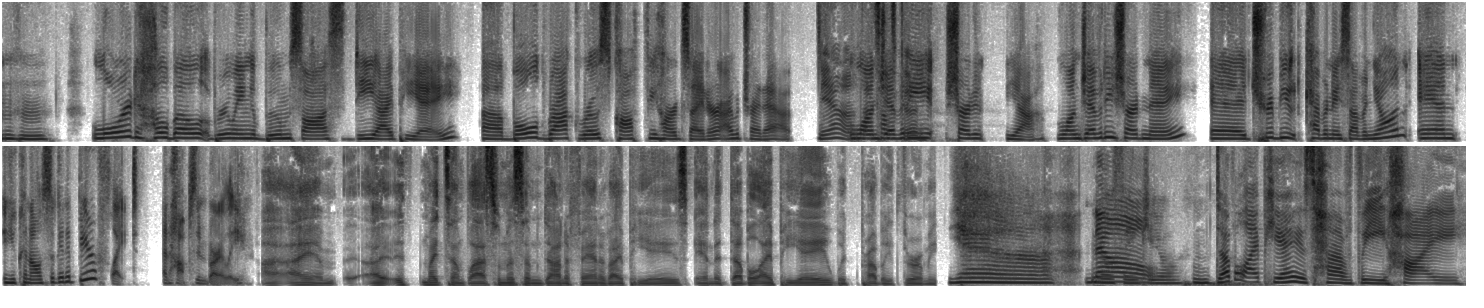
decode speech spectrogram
hmm Lord Hobo Brewing Boom Sauce DIPA. Uh, Bold Rock Roast Coffee Hard Cider. I would try that. Yeah. that longevity good. Chardonnay. Yeah, longevity Chardonnay, a tribute Cabernet Sauvignon, and you can also get a beer flight at Hops and Barley. I, I am. I, it might sound blasphemous. I'm not a fan of IPAs, and a double IPA would probably throw me. Yeah. Now- no, thank you. Double IPAs have the high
